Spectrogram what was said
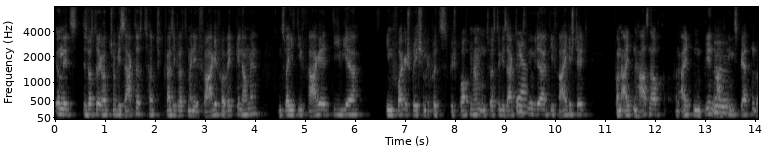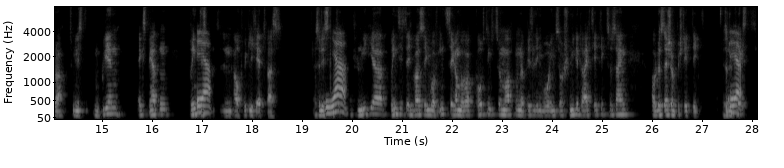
Und jetzt, das, was du ja gerade schon gesagt hast, hat quasi gerade meine Frage vorweggenommen. Und zwar eigentlich die Frage, die wir im Vorgespräch schon mal kurz besprochen haben. Und zwar hast du gesagt, du ja. hast immer wieder die Frage gestellt, von alten Hasen auch, von alten Immobilienmarketing-Experten mhm. oder zumindest Immobilienexperten, bringt ja. das denn auch wirklich etwas? Also das ja. Social Media bringt sich etwas, irgendwo auf Instagram oder Postings zu machen und ein bisschen irgendwo im Social Media Bereich tätig zu sein. Aber du hast ja schon bestätigt. Also du ja. kriegst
